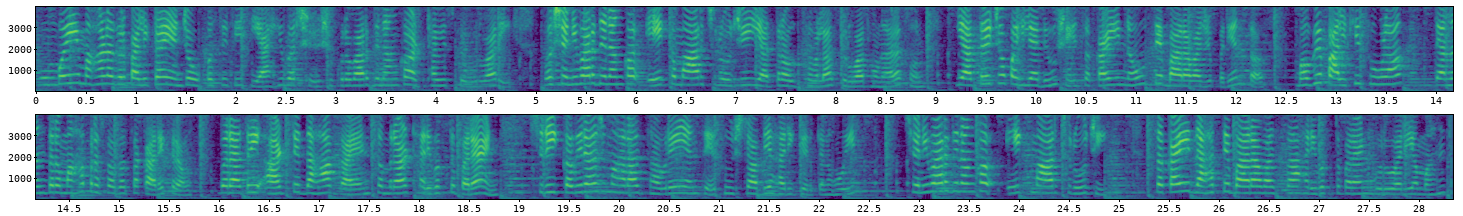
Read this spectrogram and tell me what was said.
मुंबई महानगरपालिका यांच्या उपस्थितीत याही वर्षी शुक्रवार दिनांक अठ्ठावीस फेब्रुवारी व शनिवार दिनांक एक मार्च रोजी यात्रा उत्सवाला सुरुवात होणार असून यात्रेच्या पहिल्या दिवशी सकाळी नऊ ते बारा वाजेपर्यंत भव्य पालखी सोहळा त्यानंतर महाप्रसादाचा कार्यक्रम व रात्री आठ ते दहा गायन सम्राट हरिभक्त परायण श्री कविराज महाराज झावरे यांचे सुश्राव्य हरिकीर्तन होईल. शनिवार दिनांक एक मार्च रोजी सकाळी दहा ते बारा वाजता हरिभक्तपरायण गुरुवार्य गुरुवर्य महंत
